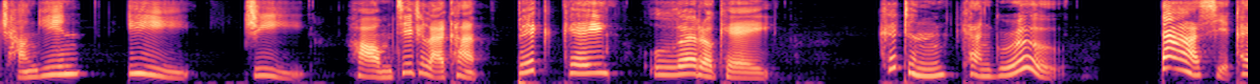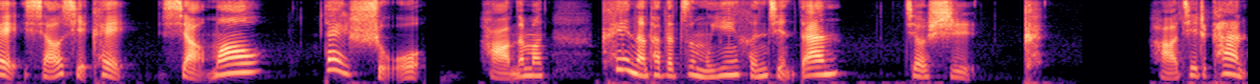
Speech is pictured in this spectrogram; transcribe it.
长音 e g。好，我们接着来看 Big K Little K，Kitten Kangaroo，大写 K 小写 k。小猫、袋鼠。好，那么 K 呢？它的字母音很简单，就是。好，接着看。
